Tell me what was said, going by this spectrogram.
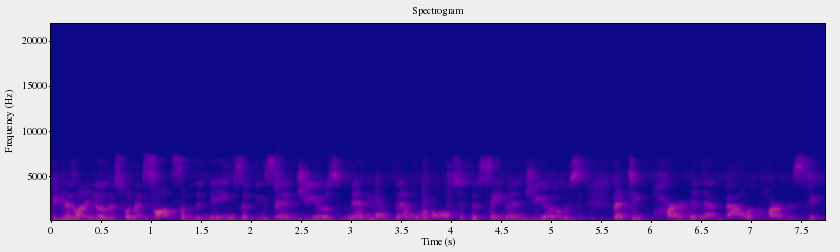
Because I noticed when I saw some of the names of these NGOs, many of them were also the same NGOs that take part in that ballot harvesting.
